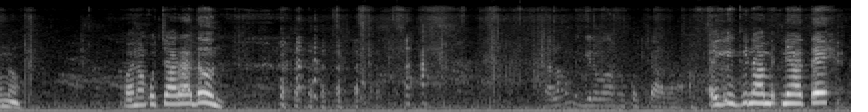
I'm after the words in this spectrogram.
Ano? Kuha ng kutsara doon. Kala ko may ginawa kang kutsara. Ay, ginamit ni ate.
